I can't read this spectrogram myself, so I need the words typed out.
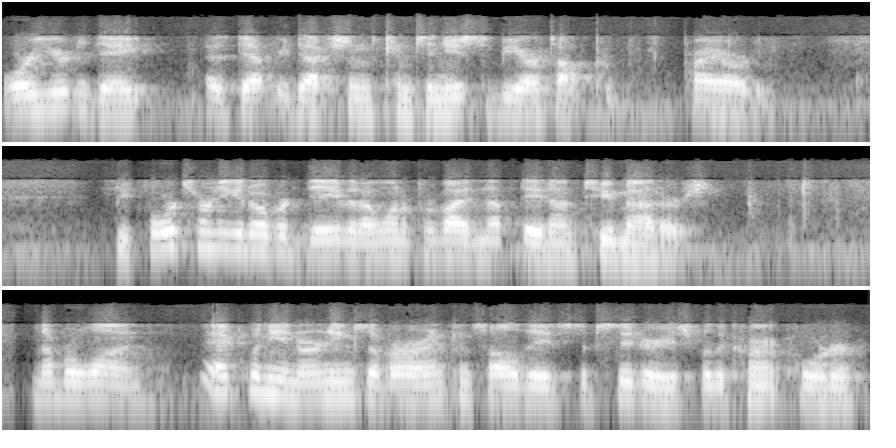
or year to date, as debt reduction continues to be our top priority. Before turning it over to David, I want to provide an update on two matters. Number one, equity and earnings of our unconsolidated subsidiaries for the current quarter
